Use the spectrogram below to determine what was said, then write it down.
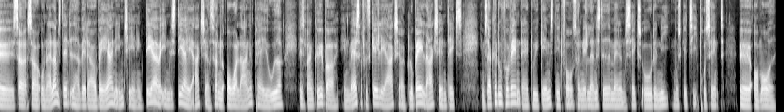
Uh, så, så under alle omstændigheder vil der jo være en indtjening. Det er at investere i aktier sådan over lange perioder. Hvis man køber en masse forskellige aktier, global aktieindeks, jamen så kan du forvente, at du i gennemsnit får sådan et eller andet sted mellem 6, 8, 9, måske 10 procent øh, om året.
